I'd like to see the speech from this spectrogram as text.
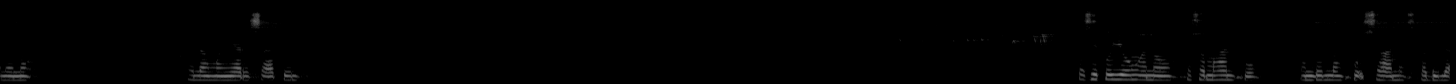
ano no. Walang mangyari sa atin. Kasi po yung ano, kasamahan ko, nandun lang po sa ano sa kabila.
